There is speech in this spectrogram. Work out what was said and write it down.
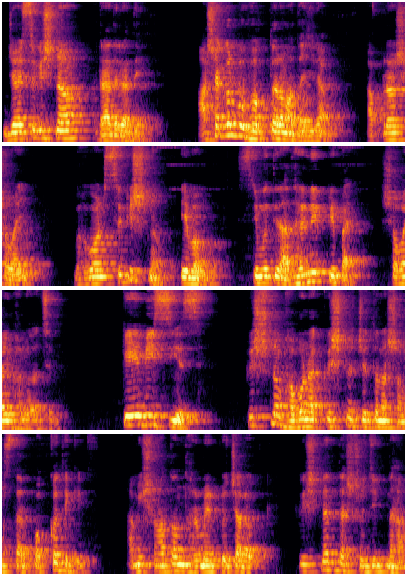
জয় শ্রীকৃষ্ণ, রাধে রাধে। আশা করব ভক্তরা, মাতাজিরা, আপনারা সবাই ভগবান শ্রীকৃষ্ণ এবং শ্রীমতী রাধারানীর কৃপায় সবাই ভালো আছেন। কে কেবিসিএস কৃষ্ণ ভবনা কৃষ্ণ চেতনা সংস্থার পক্ষ থেকে আমি সনাতন ধর্মের প্রচারক কৃষ্ণের দাস সুজিত নাহা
